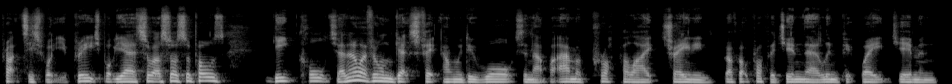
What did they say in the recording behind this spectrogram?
practice what you preach. But yeah, so, so I suppose geek culture. I know everyone gets fit and we do walks and that, but I'm a proper like training. I've got a proper gym there, Olympic weight gym and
